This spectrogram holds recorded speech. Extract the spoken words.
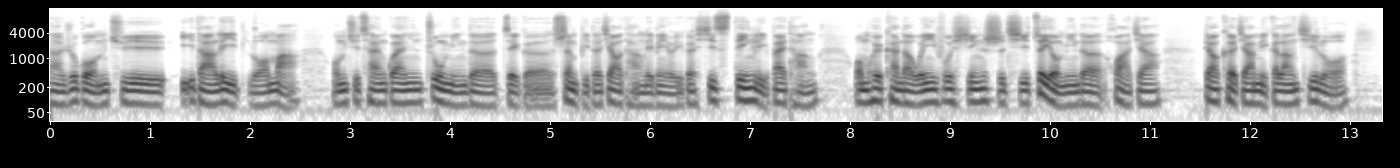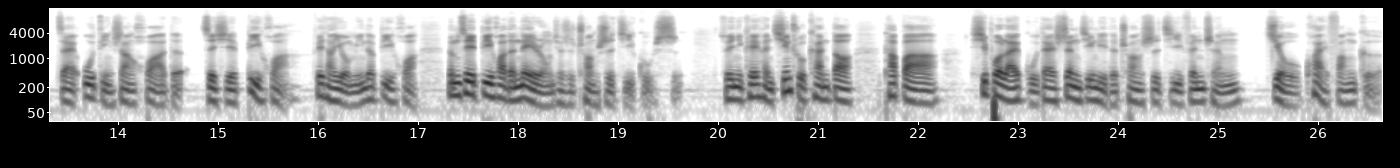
那如果我们去意大利罗马，我们去参观著名的这个圣彼得教堂，里面有一个西斯丁礼拜堂，我们会看到文艺复兴时期最有名的画家、雕刻家米格朗基罗在屋顶上画的这些壁画，非常有名的壁画。那么这些壁画的内容就是创世纪故事，所以你可以很清楚看到他把。希伯来古代圣经里的创世纪分成九块方格，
